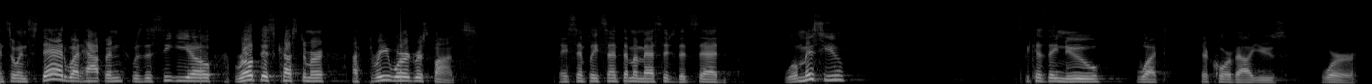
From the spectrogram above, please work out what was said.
And so instead, what happened was the CEO wrote this customer a three word response. They simply sent them a message that said, We'll miss you. It's because they knew what their core values were.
